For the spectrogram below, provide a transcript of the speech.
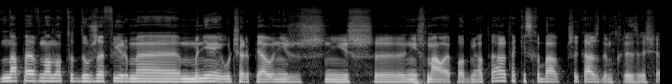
na pewno no, te duże firmy mniej ucierpiały niż, niż, e, niż małe podmioty, ale tak jest chyba przy każdym kryzysie.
